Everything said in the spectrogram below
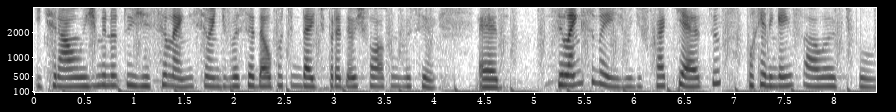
e tirar uns minutos de silêncio onde você dá oportunidade pra Deus falar com você. É silêncio mesmo, de ficar quieto, porque ninguém fala, tipo,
